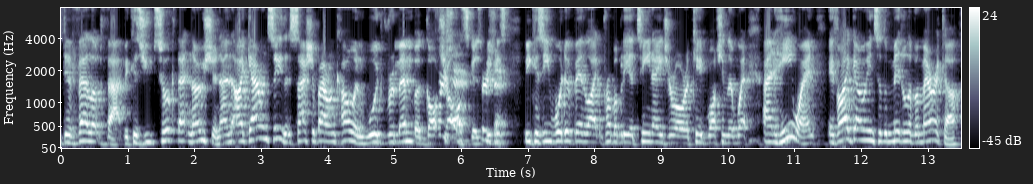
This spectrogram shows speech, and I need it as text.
developed that because you took that notion, and I guarantee that Sacha Baron Cohen would remember Gotcha sure, Oscars because because he would have been like probably a teenager or a kid watching them. And he went, if I go into the middle of America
